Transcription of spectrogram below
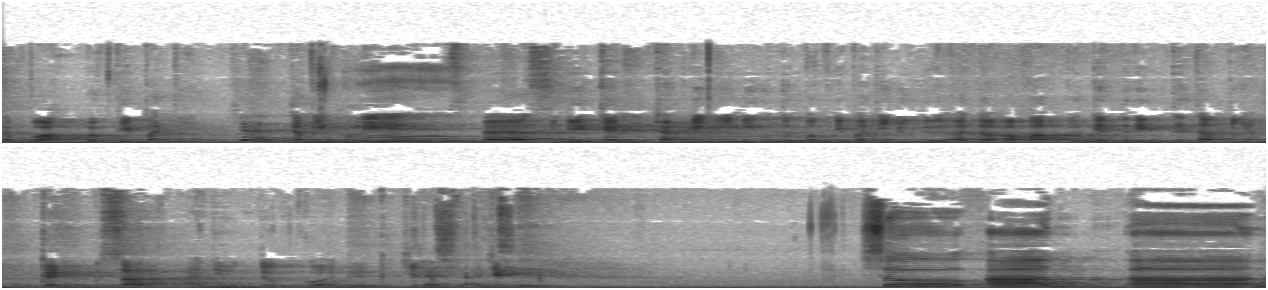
sebuah birthday party ya kami boleh uh, sediakan travelling ini untuk birthday party juga atau apa-apa gathering tetapi yang bukan besar hanya untuk keluarga kecil saja. So um, um,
